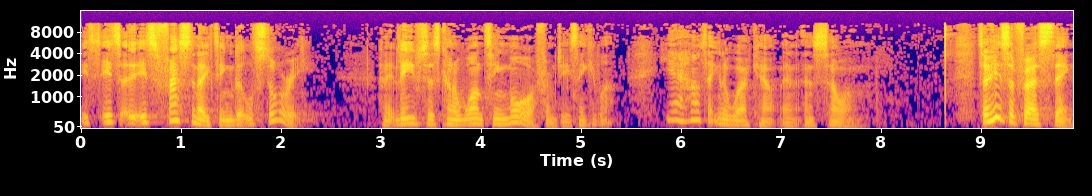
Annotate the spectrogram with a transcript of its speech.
It's, it's, it's a fascinating little story. And it leaves us kind of wanting more from Jesus, thinking, well, yeah, how's that going to work out then? And so on. So here's the first thing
